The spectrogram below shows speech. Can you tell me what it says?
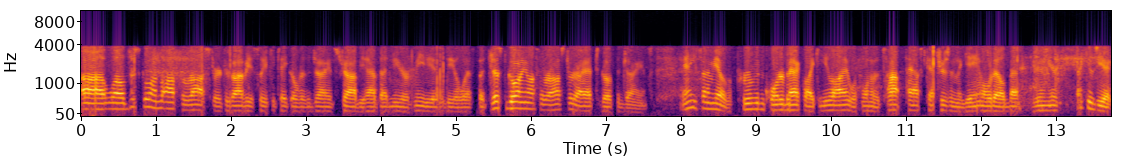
Uh, well, just going off the roster, because obviously, if you take over the Giants' job, you have that New York media to deal with. But just going off the roster, I have to go with the Giants anytime you have a proven quarterback like Eli with one of the top pass catchers in the game, Odell Beckham Jr., that gives you a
